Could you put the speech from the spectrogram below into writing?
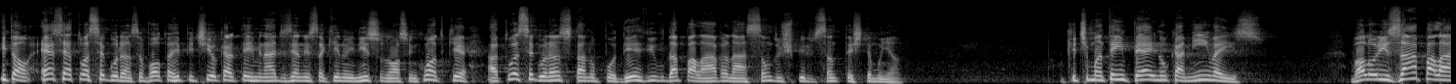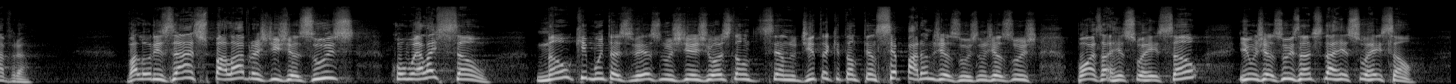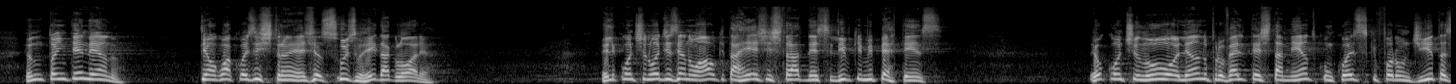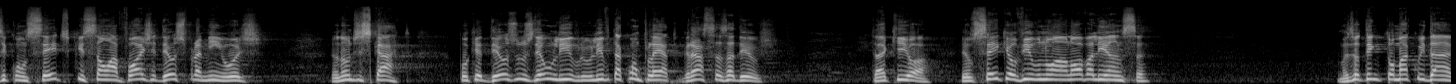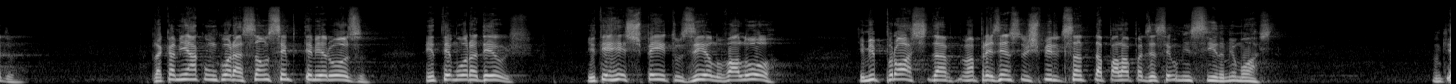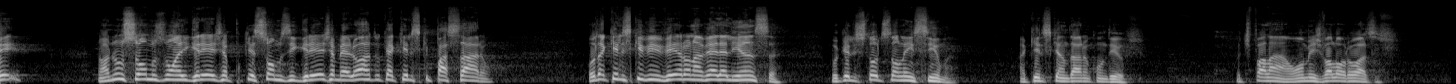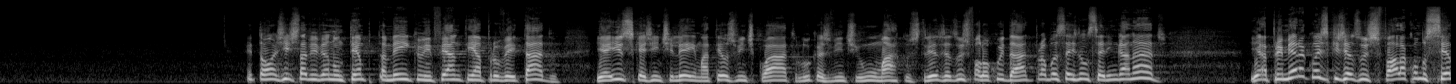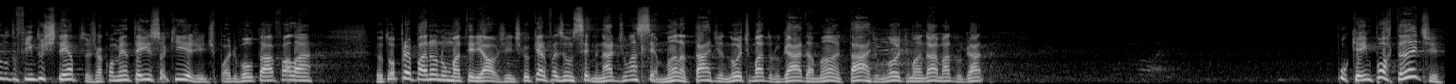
Então, essa é a tua segurança. Eu volto a repetir, eu quero terminar dizendo isso aqui no início do nosso encontro, que a tua segurança está no poder vivo da palavra, na ação do Espírito Santo testemunhando. O que te mantém em pé e no caminho é isso. Valorizar a palavra. Valorizar as palavras de Jesus como elas são. Não que muitas vezes nos dias de hoje estão sendo ditas que estão tendo, separando Jesus, um Jesus pós a ressurreição e um Jesus antes da ressurreição. Eu não estou entendendo. Tem alguma coisa estranha. É Jesus, o Rei da Glória. Ele continua dizendo algo que está registrado nesse livro que me pertence. Eu continuo olhando para o Velho Testamento com coisas que foram ditas e conceitos que são a voz de Deus para mim hoje. Eu não descarto, porque Deus nos deu um livro, e o livro está completo, graças a Deus. Está aqui, ó. Eu sei que eu vivo numa nova aliança, mas eu tenho que tomar cuidado para caminhar com um coração sempre temeroso, em temor a Deus, e ter respeito, zelo, valor, e me prostre na presença do Espírito Santo da palavra para dizer, Senhor, me ensina, me mostra. Ok? Nós não somos uma igreja porque somos igreja melhor do que aqueles que passaram, ou daqueles que viveram na velha aliança, porque eles todos estão lá em cima, aqueles que andaram com Deus. Vou te falar, homens valorosos, então a gente está vivendo um tempo também que o inferno tem aproveitado, e é isso que a gente lê em Mateus 24, Lucas 21, Marcos 13. Jesus falou: cuidado para vocês não serem enganados. E a primeira coisa que Jesus fala como selo do fim dos tempos, eu já comentei isso aqui, a gente pode voltar a falar. Eu estou preparando um material, gente, que eu quero fazer um seminário de uma semana, tarde, noite, madrugada, manhã, tarde, noite, mandar, madrugada. Porque é importante.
